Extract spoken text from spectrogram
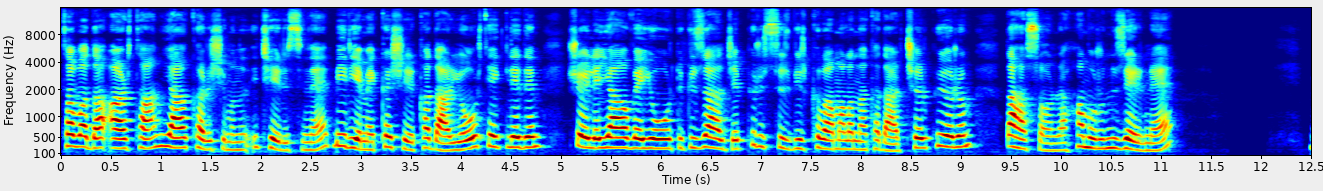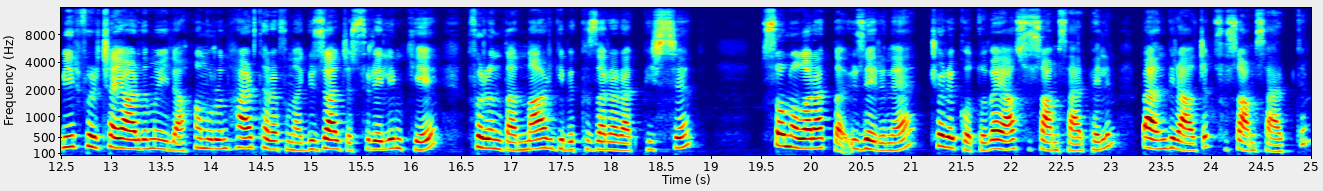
Tavada artan yağ karışımının içerisine bir yemek kaşığı kadar yoğurt ekledim. Şöyle yağ ve yoğurdu güzelce pürüzsüz bir kıvam alana kadar çırpıyorum. Daha sonra hamurun üzerine bir fırça yardımıyla hamurun her tarafına güzelce sürelim ki fırında nar gibi kızararak pişsin. Son olarak da üzerine çörek otu veya susam serpelim. Ben birazcık susam serptim.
